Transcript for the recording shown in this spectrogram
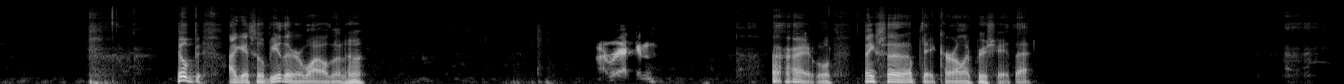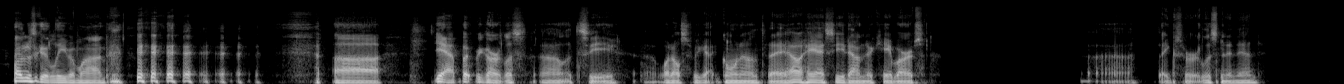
He'll be. I guess he'll be there a while then, huh? I reckon. All right. Well, thanks for that update, Carl. I appreciate that. I'm just gonna leave him on. uh, yeah, but regardless, uh, let's see uh, what else we got going on today. Oh, hey, I see you down there, K Bars. Uh, thanks for listening in.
